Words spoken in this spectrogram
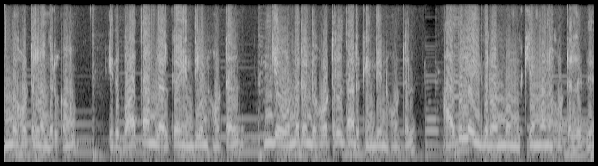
இந்த ஹோட்டல் வந்திருக்கோம். இது பாத்தாமில் இருக்க இந்தியன் ஹோட்டல் இங்கே ஒன்று ரெண்டு ஹோட்டல் தான் இருக்குது இந்தியன் ஹோட்டல் அதில் இது ரொம்ப முக்கியமான ஹோட்டல் இது.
